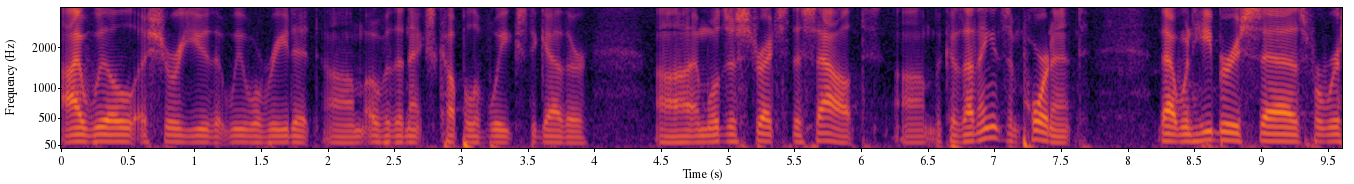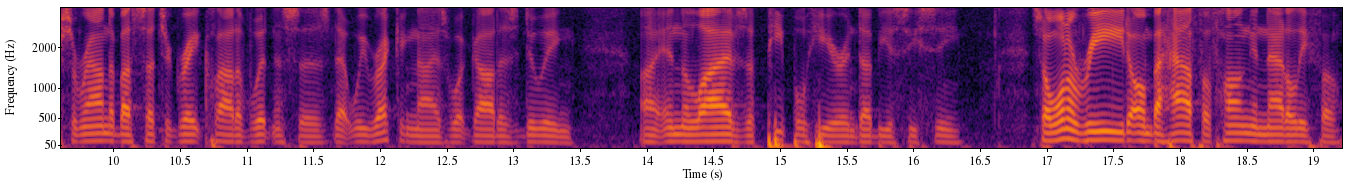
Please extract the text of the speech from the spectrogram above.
I will assure you that we will read it um, over the next couple of weeks together, uh, and we'll just stretch this out um, because I think it's important that when Hebrews says, For we're surrounded by such a great cloud of witnesses, that we recognize what God is doing uh, in the lives of people here in WCC. So I want to read on behalf of Hung and Natalie Foe.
